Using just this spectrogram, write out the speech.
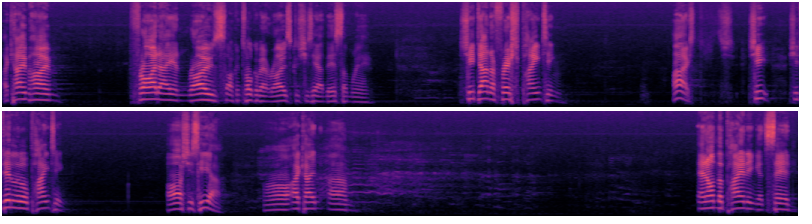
I came home Friday and Rose, I can talk about Rose because she's out there somewhere. She'd done a fresh painting. Oh, she, she did a little painting. Oh, she's here. Oh, okay. Um, and on the painting it said,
